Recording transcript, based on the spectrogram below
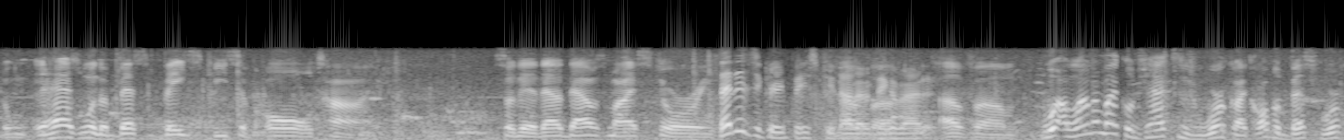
The- It has one of the best bass beats of all time. So there, that that was my story. That is a great bass beat now that I think uh, about it. Of um, well, a lot of Michael Jackson's work, like all the best work,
